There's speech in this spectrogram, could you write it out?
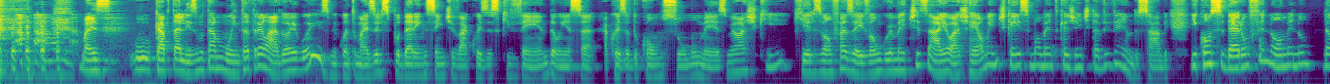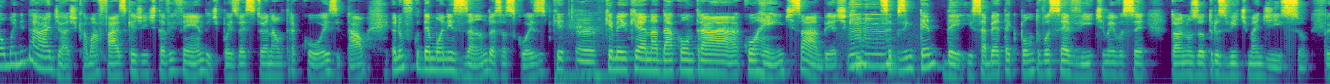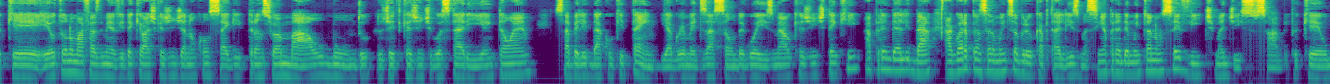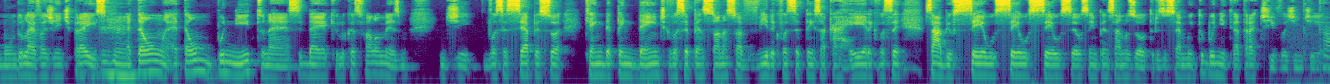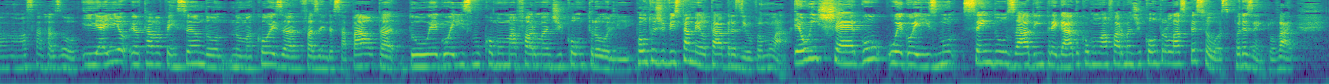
Mas o capitalismo está muito atrelado ao egoísmo. E quanto mais eles puderem incentivar coisas que vendam e essa a coisa do consumo mesmo, eu acho que, que eles vão fazer e vão gourmetizar. Eu acho realmente que é esse momento que a gente está vivendo, sabe? E considero um fenômeno da humanidade. Eu acho que é uma fase que a gente está vivendo e depois vai se tornar outra coisa e tal. Eu não fico demonizando essas coisas, porque, É. porque meio que é nadar contra a corrente, sabe? Acho que Uhum. você precisa entender e saber até que ponto você é vítima e você torna os outros vítima disso. Porque eu tô numa fase da minha vida que eu acho que a gente já não consegue transformar o mundo do jeito que a gente gostaria. Então é saber lidar com o que tem. E a gourmetização do egoísmo é algo que a gente tem que aprender a lidar. Agora, pensando muito sobre o capitalismo, assim, aprender muito a não ser vítima disso, sabe? Porque o mundo leva a gente pra isso. Uhum. É tão, é tão bonito, né? Essa ideia que o Lucas falou mesmo. De você ser a pessoa que é independente, que você pensou na sua vida, que você tem sua carreira, que você, sabe, o seu, o seu, o seu, o seu, sem pensar nos outros. Isso é muito bonito e atrativo hoje em dia. Nossa, arrasou. E aí eu, eu tava pensando numa coisa, fazendo essa pauta, do egoísmo como uma forma de controle. Ponto de vista meu, tá, Brasil? Vamos lá. Eu enxergo o egoísmo sendo usado e empregado como uma forma de controlar as pessoas. Por exemplo, vai.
